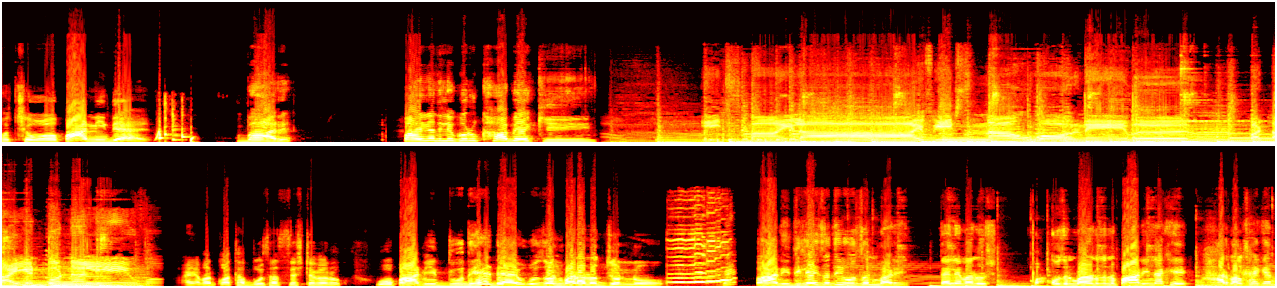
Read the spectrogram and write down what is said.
হচ্ছে ও পানি দেয়। বারে পানি না দিলে গরু খাবে কি? It's my life, ভাই, আমার কথা বোঝার চেষ্টা করো। ও পানি দুধে দেয় ওজন বাড়ানোর জন্য। পানি দিলেই যদি ওজন বাড়ে তাহলে মানুষ ওজন বাড়ানোর জন্য পানি না খেয়ে হারবাল খায় কেন?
